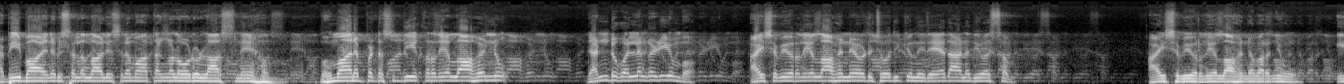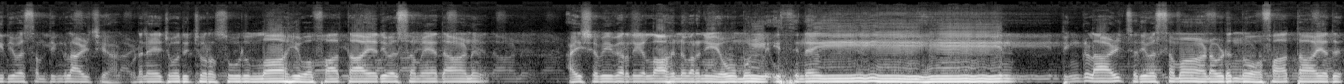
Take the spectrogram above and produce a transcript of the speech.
ഹബീബായ നബി സല്ലാ അലൈഹി വസല്ലമ തങ്ങളോടുള്ള ആ സ്നേഹം. ബഹുമാനപ്പെട്ട സുദ്ദീഖ് റതി അള്ളാഹുനു രണ്ട് കൊല്ലം കഴിയുമ്പോൾ ആയിഷബി റതി അള്ളാഹുനോട് ചോദിക്കുന്നു ഇത് ഏതാണ് ദിവസം? ആയിഷബി റതി അൻഹ പറഞ്ഞു ഈ ദിവസം തിങ്കളാഴ്ചയാണ്. ഉടനെ ചോദിച്ചു റസൂലുല്ലാഹി വഫാത്തായ ദിവസം ഏതാണ്? ഐഷബി റളിയല്ലാഹു അൻഹ പറഞ്ഞു യൗമുൽ ഇസ്നൈൻ. തിങ്കളാഴ്ച ദിവസമാണ് അവിടുന്ന് വഫാത്തായത്.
